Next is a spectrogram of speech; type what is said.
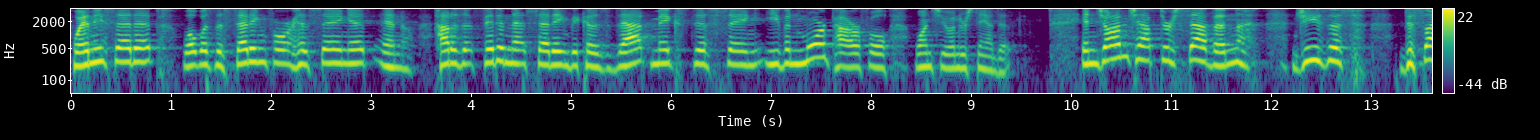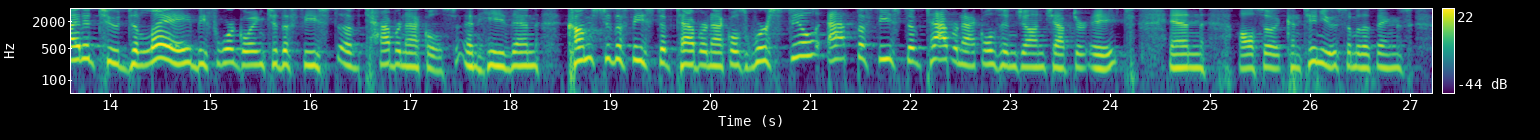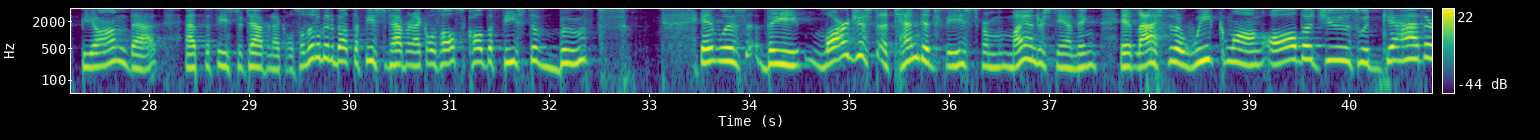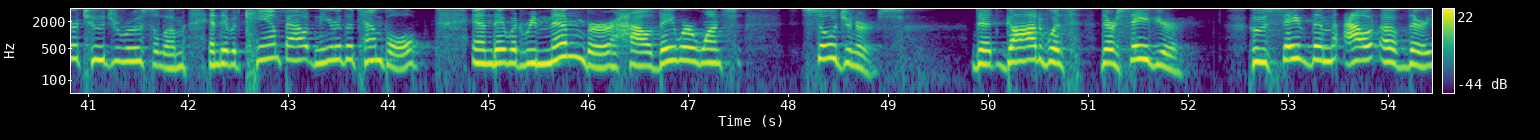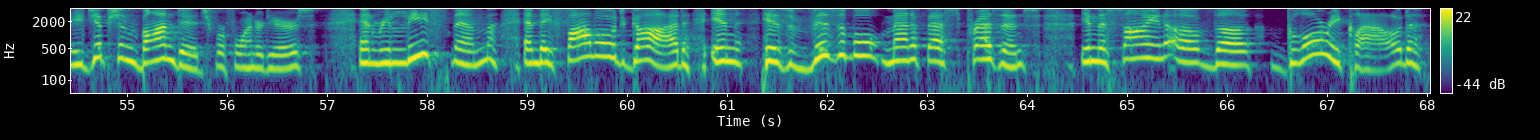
when he said it, what was the setting for his saying it, and how does it fit in that setting, because that makes this saying even more powerful once you understand it. In John chapter 7, Jesus decided to delay before going to the Feast of Tabernacles. And he then comes to the Feast of Tabernacles. We're still at the Feast of Tabernacles in John chapter 8. And also, it continues some of the things beyond that at the Feast of Tabernacles. A little bit about the Feast of Tabernacles, also called the Feast of Booths. It was the largest attended feast, from my understanding. It lasted a week long. All the Jews would gather to Jerusalem and they would camp out near the temple and they would remember how they were once sojourners, that God was their Savior who saved them out of their Egyptian bondage for 400 years and released them, and they followed God in his visible, manifest presence in the sign of the glory cloud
